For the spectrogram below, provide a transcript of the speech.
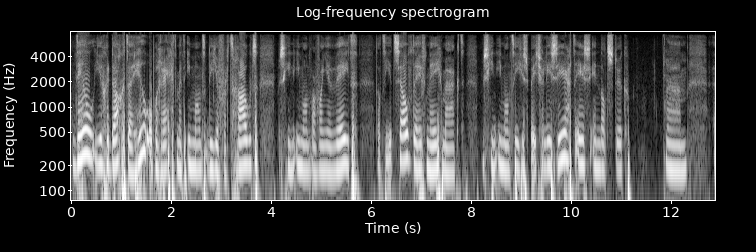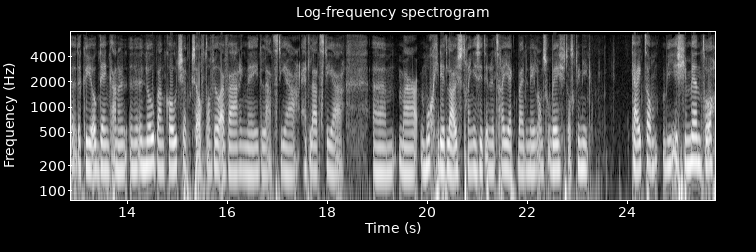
deel je gedachten heel oprecht met iemand die je vertrouwt. Misschien iemand waarvan je weet dat hij hetzelfde heeft meegemaakt. Misschien iemand die gespecialiseerd is in dat stuk. Um, dan kun je ook denken aan een, een, loopbaancoach. Daar heb ik zelf dan veel ervaring mee de laatste jaar, het laatste jaar. Um, maar mocht je dit luisteren en je zit in het traject bij de Nederlandse Obesitaskliniek, kijk dan wie is je mentor.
